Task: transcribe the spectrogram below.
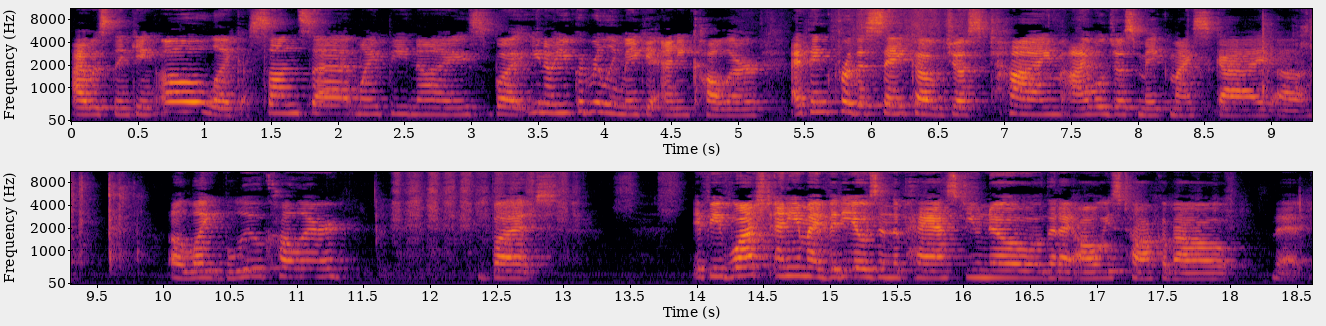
I was thinking, oh, like a sunset might be nice, but you know, you could really make it any color. I think for the sake of just time, I will just make my sky a, a light blue color. But if you've watched any of my videos in the past, you know that I always talk about that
